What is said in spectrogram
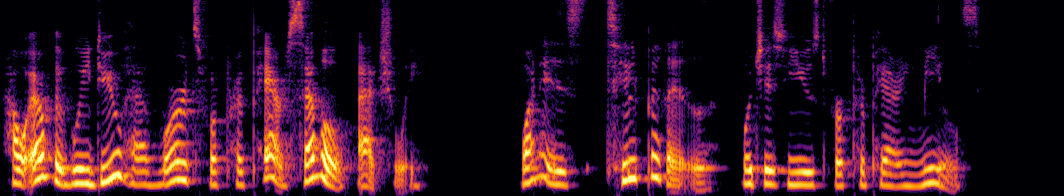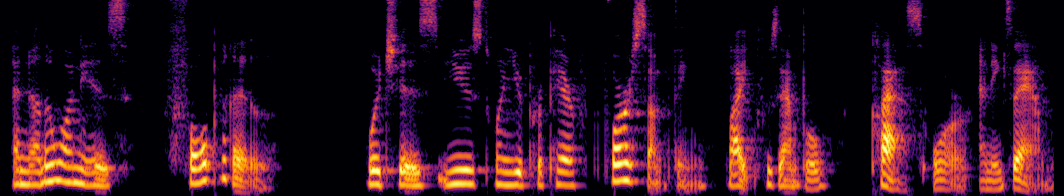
However, we do have words for prepare, several actually. One is tilberede, which is used for preparing meals. Another one is forberede, which is used when you prepare for something, like, for example, class or an exam.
